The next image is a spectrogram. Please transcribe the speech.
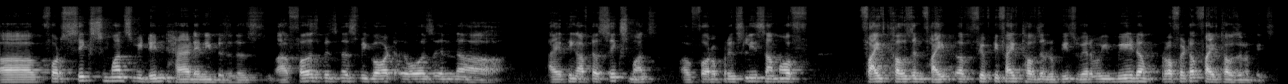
Uh, for six months, we didn't had any business. Our first business we got was in, uh, I think, after six months uh, for a princely sum of 5,000, 5, uh, 55,000 rupees, where we made a profit of 5,000 rupees.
